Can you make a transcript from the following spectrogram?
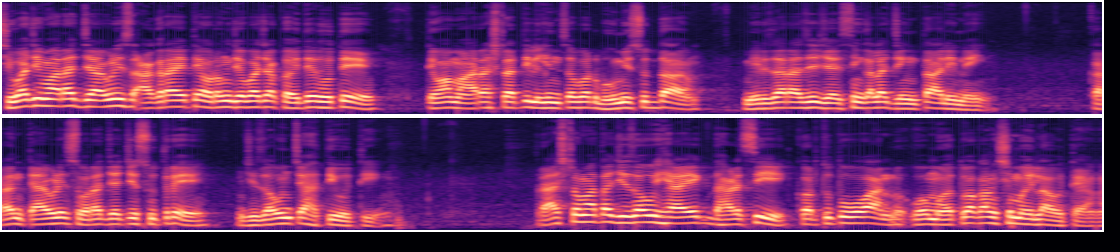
शिवाजी महाराज ज्यावेळेस आग्रा येथे औरंगजेबाच्या कैदेत होते तेव्हा महाराष्ट्रातील इंचभर भूमीसुद्धा मिर्झाराजे जयसिंगाला जिंकता आली नाही. कारण त्यावेळी स्वराज्याची सूत्रे जिजाऊंच्या हाती होती. राष्ट्रमाता जिजाऊ ह्या एक धाडसी कर्तृत्ववान व महत्त्वाकांक्षी महिला होत्या.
